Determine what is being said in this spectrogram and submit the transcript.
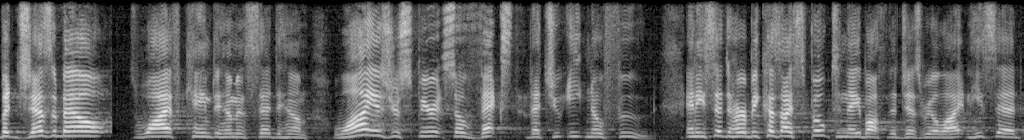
But Jezebel's wife came to him and said to him, Why is your spirit so vexed that you eat no food? And he said to her, Because I spoke to Naboth the Jezreelite, and he said,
